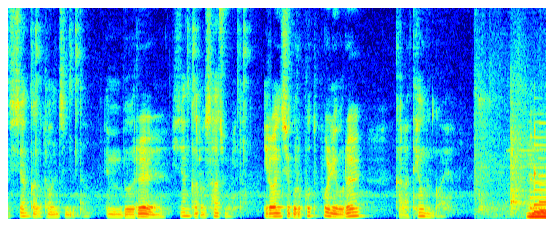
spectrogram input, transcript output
시장가로 던집니다. 엠블을 시장가로 사줍니다. 이런 식으로 포트폴리오를 갈아 태우는 거예요.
